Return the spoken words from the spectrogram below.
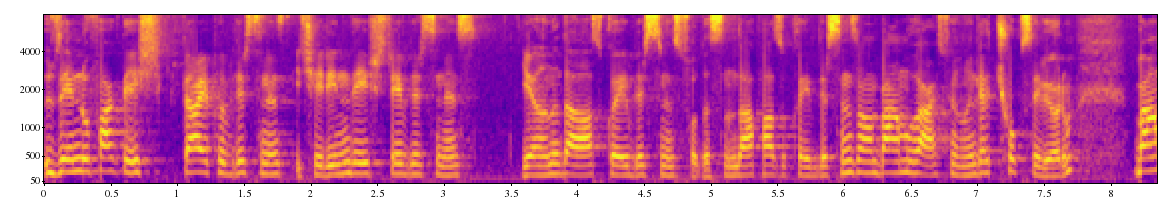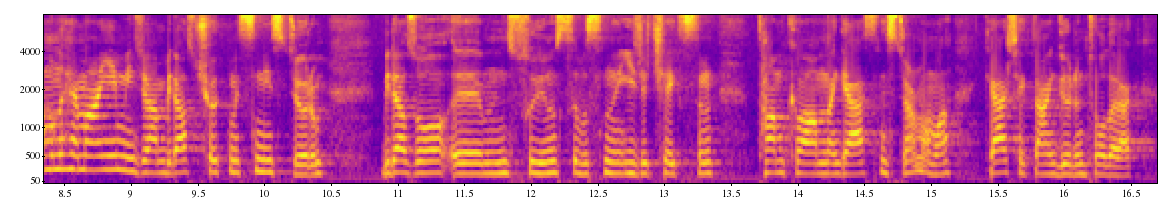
üzerinde ufak değişiklikler yapabilirsiniz. İçeriğini değiştirebilirsiniz. Yağını daha az koyabilirsiniz, sodasını daha fazla koyabilirsiniz ama ben bu versiyonuyla çok seviyorum. Ben bunu hemen yemeyeceğim, biraz çökmesini istiyorum. Biraz o e, suyun sıvısını iyice çeksin, tam kıvamına gelsin istiyorum ama gerçekten görüntü olarak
